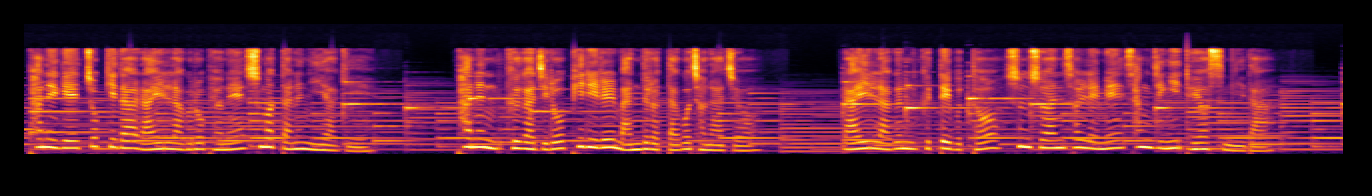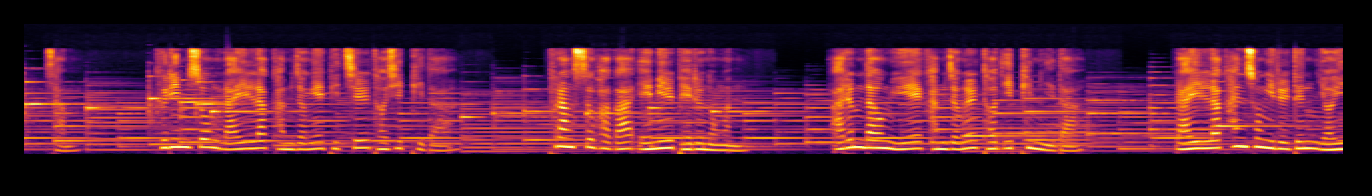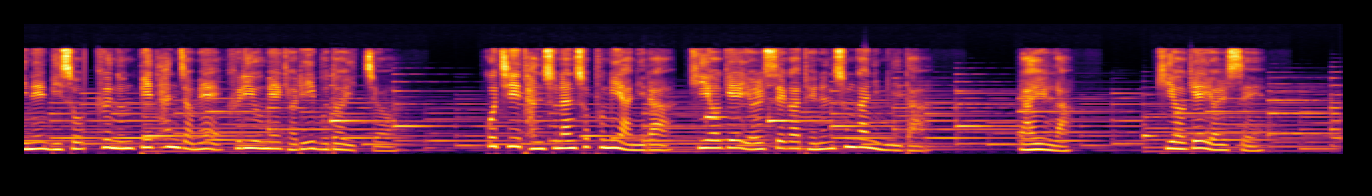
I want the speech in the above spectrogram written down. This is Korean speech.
판에게 쫓기다 라일락으로 변해 숨었다는 이야기. 판은 그 가지로 피리를 만들었다고 전하죠. 라일락은 그때부터 순수한 설렘의 상징이 되었습니다. 3. 그림 속 라일락 감정의 빛을 더시피다. 프랑스 화가 에밀 베르농은 아름다움 위에 감정을 덧입힙니다. 라일락 한 송이를 든 여인의 미소, 그 눈빛 한 점에 그리움의 결이 묻어 있죠. 꽃이 단순한 소품이 아니라 기억의 열쇠가 되는 순간입니다. 라일락 기억의 열쇠.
